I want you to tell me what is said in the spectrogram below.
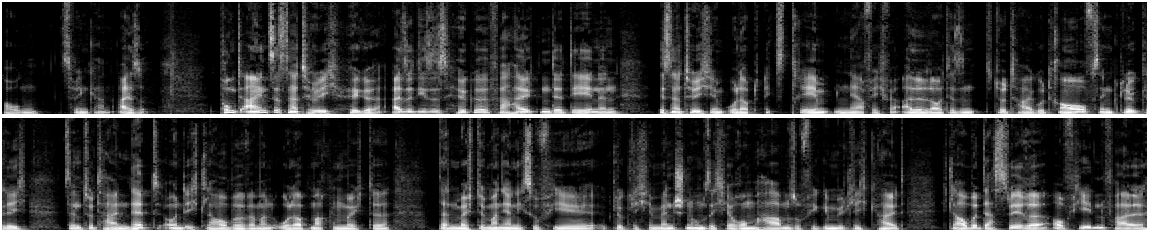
Augenzwinkern. Also, Punkt eins ist natürlich Hüge. Also dieses Hüge-Verhalten der Dänen ist natürlich im Urlaub extrem nervig für alle Leute, sind total gut drauf, sind glücklich, sind total nett und ich glaube, wenn man Urlaub machen möchte, dann möchte man ja nicht so viel glückliche Menschen um sich herum haben, so viel Gemütlichkeit. Ich glaube, das wäre auf jeden Fall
